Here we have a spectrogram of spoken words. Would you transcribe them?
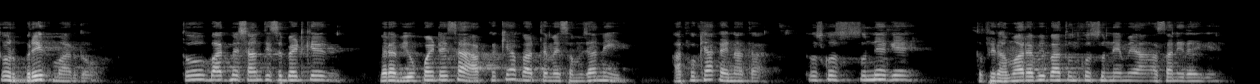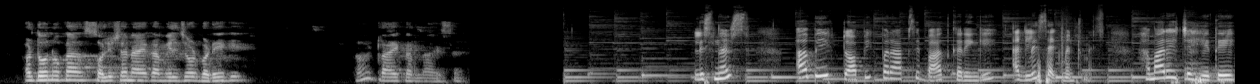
तो ब्रेक मार दो। तो बाद में शांति से बैठ के मेरा व्यू पॉइंट ऐसा, आपका क्या बात है? मैं समझा नहीं। आपको क्या कहना था? तो उसको सुनने गए तो फिर हमारा भी बात उनको सुनने में आसानी रहेगी। और दोनों का सॉल्यूशन आएगा, मिलजोड़ बढ़ेगी। हाँ ट्राई करना ऐसा। लिसनर्स अब एक टॉपिक पर आपसे बात करेंगे अगले सेगमेंट में। हमारे चहेते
